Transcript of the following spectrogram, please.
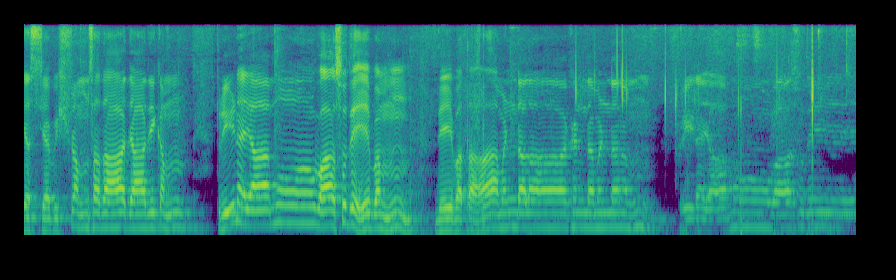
यस्य विश्वं सदा जादिकं प्रीणयामो वासुदेवं देवतामण्डलाखण्डमण्डनं प्रीणयामो वासुदेव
